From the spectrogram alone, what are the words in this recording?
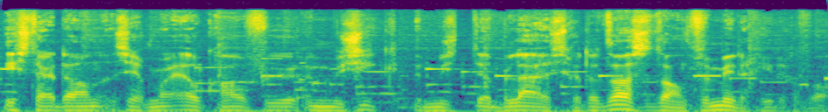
is daar dan zeg maar elk half uur een muziek, te beluisteren. Dat was het dan, vanmiddag in ieder geval.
